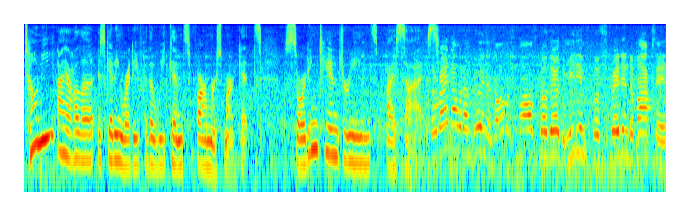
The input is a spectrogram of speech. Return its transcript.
Tony Ayala is getting ready for the weekend's farmers markets, sorting tangerines by size. So right now what I'm doing is all the smalls go there, the mediums go straight into boxes.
